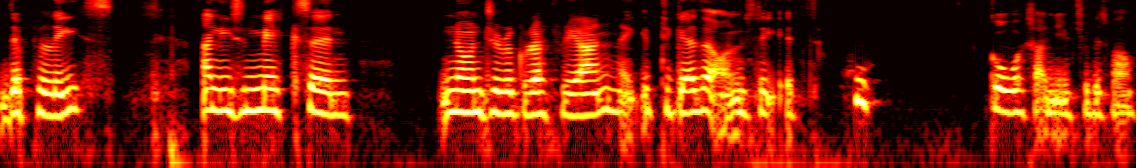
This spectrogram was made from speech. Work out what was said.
the police, and he's mixing Non Je Regrette Rien like together. Honestly, it's whew, go watch that on YouTube as well.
